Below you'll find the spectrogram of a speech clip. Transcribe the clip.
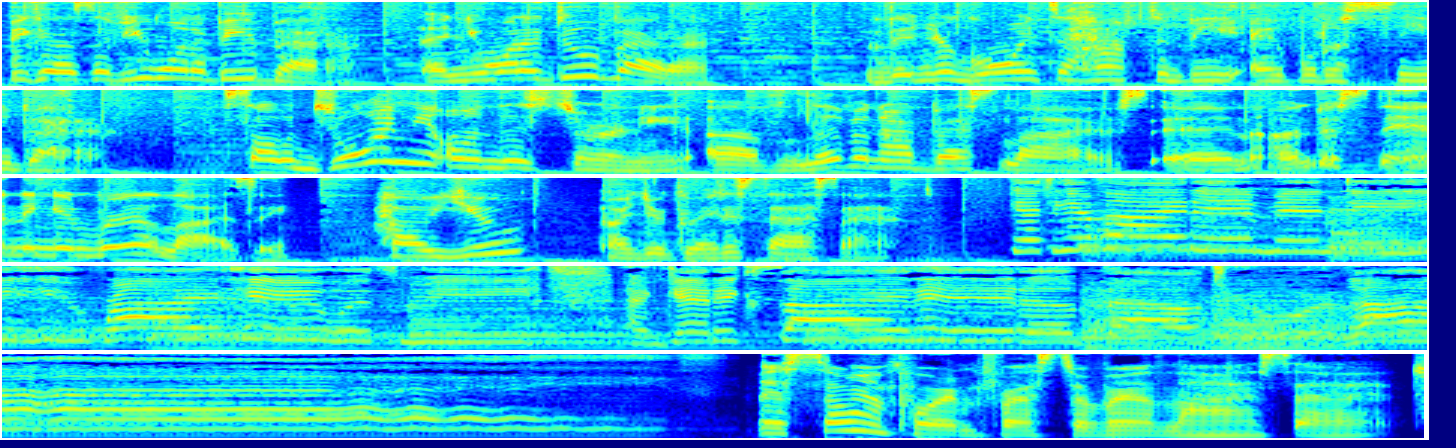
Because if you want to be better and you want to do better, then you're going to have to be able to see better. So join me on this journey of living our best lives and understanding and realizing how you are your greatest asset. Get your vitamin D right here with me and get excited It's so important for us to realize that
